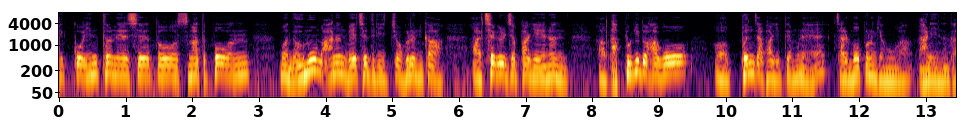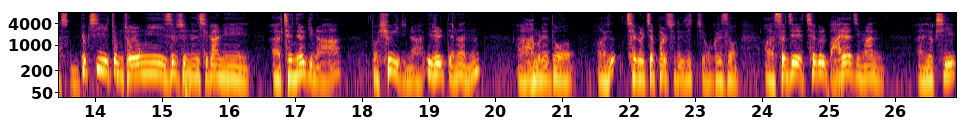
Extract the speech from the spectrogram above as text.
있고 인터넷에 또 스마트폰 뭐 너무 많은 매체들이 있죠. 그러니까 아, 책을 접하기에는 아, 바쁘기도 하고 어, 번잡하기 때문에 잘 못 보는 경우가 많이 있는 것 같습니다. 역시 좀 조용히 있을 수 있는 시간이 아, 저녁이나 또 휴일이나 이럴 때는 아, 아무래도 어, 책을 접할 수도 있죠. 그래서 아, 서재에 책을 봐야지만 아, 역시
